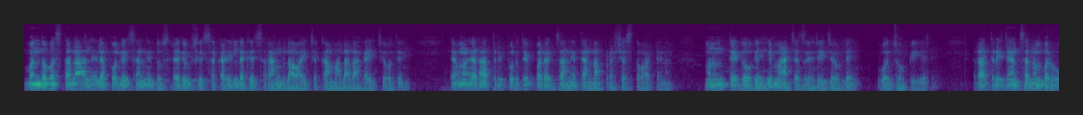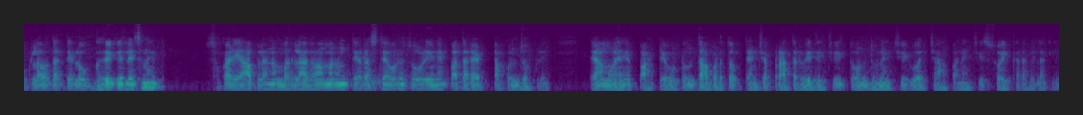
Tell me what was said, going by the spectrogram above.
बंदोबस्ताला आलेल्या पोलिसांनी दुसऱ्या दिवशी सकाळी लगेच रांग लावायच्या कामाला लागायचे होते. त्यामुळे रात्रीपुरते परत जाणे त्यांना प्रशस्त वाटेना. म्हणून ते दोघेही माझ्याच घरी जेवले व झोपी गेले. रात्री ज्यांचा नंबर हुकला होता ते लोक घरी गेलेच नाहीत. सकाळी आपला नंबर लागावा म्हणून ते रस्त्यावरच ओळीने पताऱ्यात टाकून झोपले. त्यामुळे पहाटे उठून ताबडतोब त्यांच्या प्रातर्विधीची तोंड धुण्याची व चहापाण्याची सोय करावी लागली.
